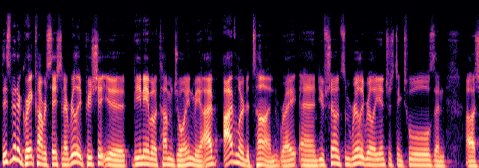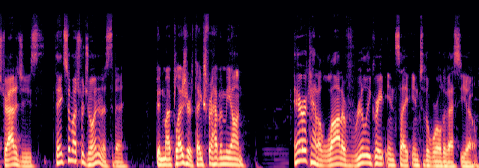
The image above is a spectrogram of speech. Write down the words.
This has been a great conversation. I really appreciate you being able to come join me. I've I've learned a ton, right? And you've shown some really really interesting tools and uh, strategies. Thanks so much for joining us today. Been my pleasure. Thanks for having me on. Erik had a lot of really great insight into the world of SEO.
